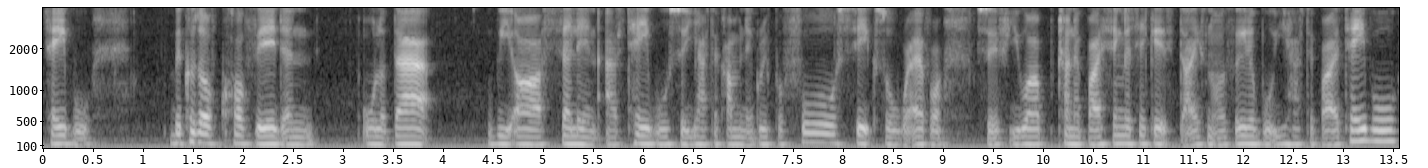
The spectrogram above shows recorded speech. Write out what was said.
table. Because of COVID and all of that, we are selling as tables. So you have to come in a group of four, six, or whatever. So if you are trying to buy single tickets that is not available, you have to buy a table.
